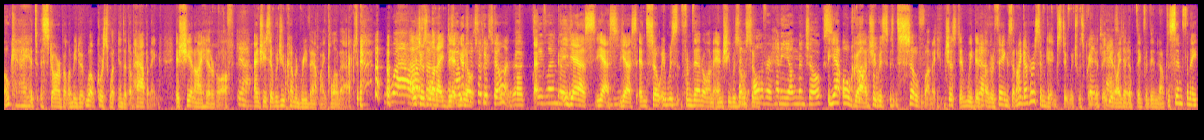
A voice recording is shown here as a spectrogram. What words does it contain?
"Okay, it's a star, but let me do it." Well, of course, what ended up happening is she and I hit it off. Yeah. And she said, "Would you come and revamp my club act?" Wow, Which is what I did, you know. you took her to, going. Uh, Cleveland. or- Yes, yes, Mm-hmm. yes. And so it was from then on, and she was And also. all of her Henny Youngman jokes. yeah, oh God, she was so funny. Just and we did Yeah. other things, and I got her some gigs too, which was great. At the, you know, I did a thing for the Indianapolis Symphony,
